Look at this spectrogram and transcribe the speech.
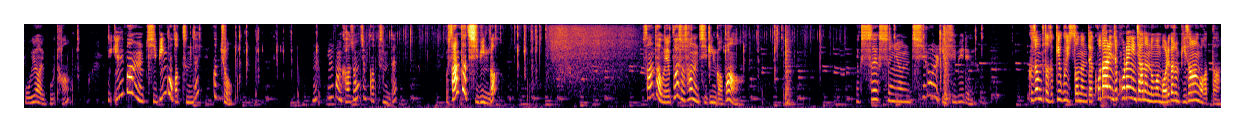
뭐야 이거 다? 일반 집인 것 같은데? 그쵸? 응? 일반 가정집 같은데? 이거 산타 집인가? 산타 외부에서 사는 집인가 봐. XX년 7월 21일. 그 전부터 느끼고 있었는데 코달인지 코랭인지 하는 놈은 머리가 좀 비상한 것 같다.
